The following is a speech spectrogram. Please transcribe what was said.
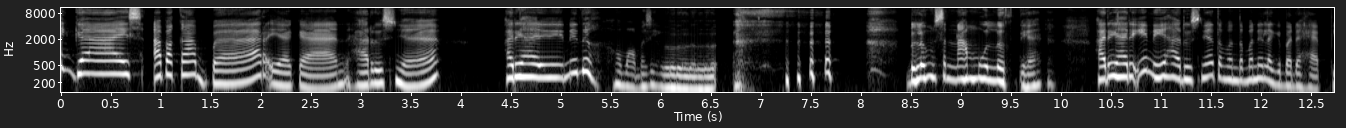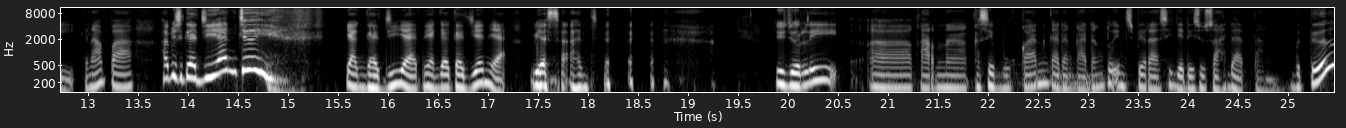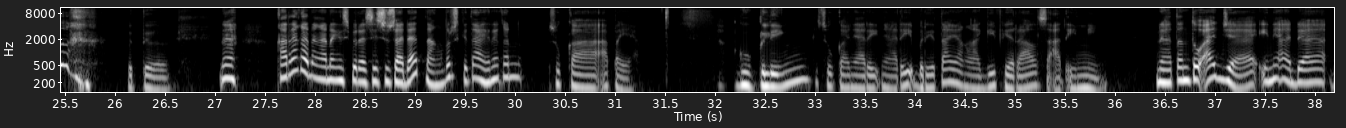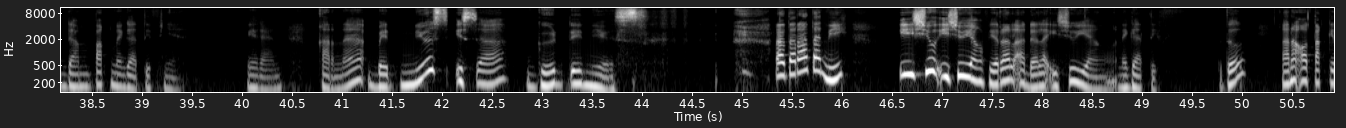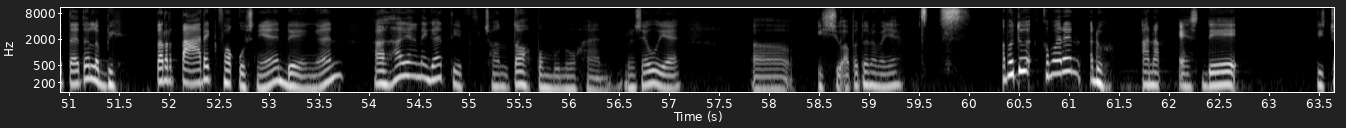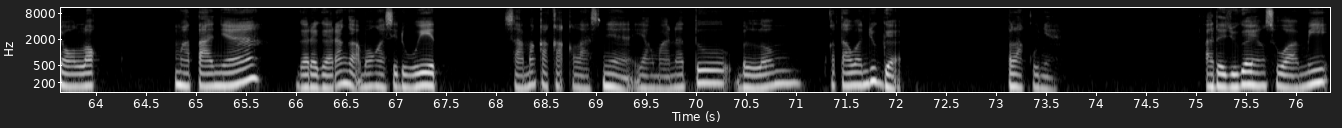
Hai guys, apa kabar? Ya kan, harusnya hari-hari ini tuh ngomong apa sih? Belum senam mulut ya. Hari-hari ini harusnya teman-teman ini lagi pada happy. Kenapa? Habis gajian cuy. yang gajian, yang gak gajian ya biasa aja. Jujur li uh, karena kesibukan kadang-kadang tuh inspirasi jadi susah datang. Betul? Betul. Nah, karena kadang-kadang inspirasi susah datang, terus kita akhirnya kan suka apa ya? Googling, suka nyari-nyari berita yang lagi viral saat ini. Nah, tentu aja ini ada dampak negatifnya. Ya kan? Karena bad news is a good news. Rata-rata nih, isu-isu yang viral adalah isu yang negatif. Betul? Karena otak kita itu lebih tertarik fokusnya dengan hal-hal yang negatif. Contoh pembunuhan. Nun sewu ya uh, isu apa tuh namanya? Apa tuh kemarin? Aduh anak SD dicolok matanya gara-gara nggak mau ngasih duit sama kakak kelasnya. Yang mana tuh belum ketahuan juga pelakunya. Ada juga yang suami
